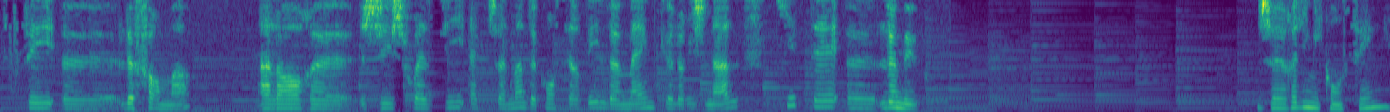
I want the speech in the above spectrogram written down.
c'est le format. Alors, euh, j'ai choisi actuellement de conserver le même que l'original, qui était euh, le mur. Je relis mes consignes.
